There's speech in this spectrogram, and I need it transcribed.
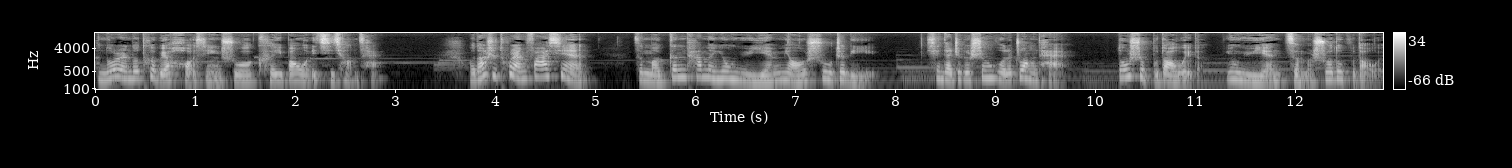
很多人都特别好心，说可以帮我一起抢菜。我当时突然发现，怎么跟他们用语言描述这里现在这个生活的状态，都是不到位的，用语言怎么说都不到位。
